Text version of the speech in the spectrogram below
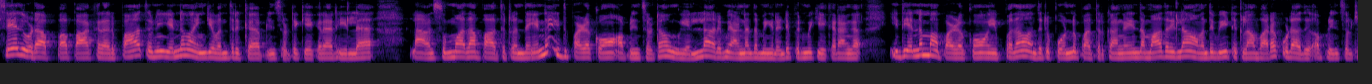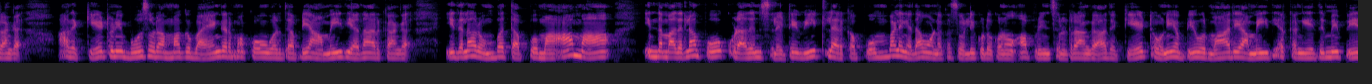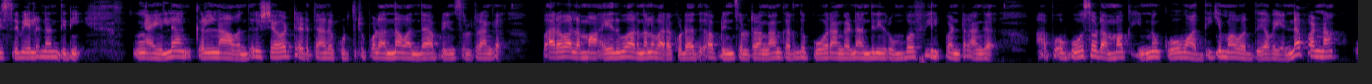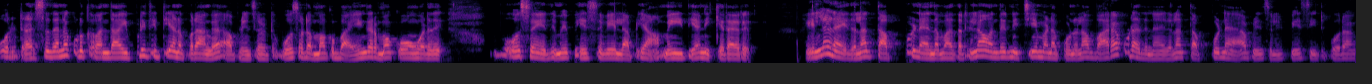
சேதுவோட அப்பா பார்க்குறாரு பார்த்தோன்னே என்னவா இங்கே வந்திருக்க? அப்படின்னு சொல்லிட்டு கேட்குறாரு இல்லை நான் சும்மா தான் பார்த்துட்டு வந்தேன் என்ன இது பழக்கம்? அப்படின்னு சொல்லிட்டு அவங்க எல்லாருமே அண்ணன் தம்பிங்க ரெண்டு பேருமே கேட்குறாங்க இது என்னம்மா பழக்கம்? இப்போ தான் வந்துட்டு பொண்ணு பார்த்துருக்காங்க இந்த மாதிரிலாம் வந்து வீட்டுக்கெலாம் வரக்கூடாது. அப்படின்னு சொல்கிறாங்க அதை கேட்டோடனே போஸோட அம்மாவுக்கு பயங்கரமாக கோவம் வருது. அப்படியே அமைதியாக தான் இருக்காங்க. இதெல்லாம் ரொம்ப தப்புமா? ஆமாம் இந்த மாதிரிலாம் போகக்கூடாதுன்னு சொல்லிட்டு வீட்டில் இருக்க பொம்பளைங்க தான் உனக்கு சொல்லிக் கொடுக்கணும். அப்படின்னு சொல்கிறாங்க அதை கேட்டோன்னே அப்படியே ஒரு மாதிரி அமைதியாக இருக்காங்க. எதுவுமே பேசவே இல்லை நந்தினி. இல்லை அங்கிள் நான் வந்து ஷர்ட் எடுத்தேன் அதை கொடுத்துட்டு போகலான்னு தான் வந்தேன் அப்படின்னு சொல்கிறாங்க பரவாயில்லம்மா எதுவாக இருந்தாலும் வரக்கூடாது அப்படின்னு சொல்கிறாங்க அங்கேருந்து போகிறாங்க நந்தினி ரொம்ப ஃபீல் பண்ணுறாங்க அப்போது போஸோட அம்மாவுக்கு இன்னும் கோவம் அதிகமாக வருது. அவள் என்ன பண்ணா? ஒரு ட்ரெஸ்ஸு தானே கொடுக்க வந்தா? இப்படி திட்டி அனுப்புகிறாங்க அப்படின்னு சொல்லிட்டு போஸோட அம்மாவுக்கு பயங்கரமாக கோவம் வருது. போஸும் எதுவுமே பேசவே இல்லை. அப்படியே அமைதியாக நிற்கிறாரு இல்லைண்ணே இதெல்லாம் தப்புண்ணே. இந்த மாதிரிலாம் வந்து நிச்சயமான பொண்ணுலாம் வரக்கூடாதுண்ணே. இதெல்லாம் தப்புண்ணே அப்படின்னு சொல்லிட்டு பேசிட்டு போகிறாங்க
